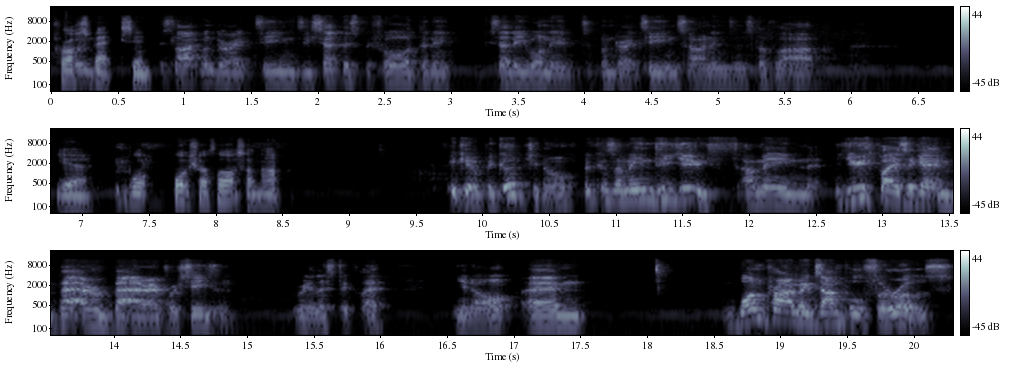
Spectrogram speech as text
prospects in. it's like under 18s. He said this before, didn't he? He said he wanted under 18 signings and stuff like that. Yeah. What What's your thoughts on that? I think it would be good, you know, because I mean, the youth, I mean, youth players are getting better and better every season, realistically, you know. Um, one prime example for us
